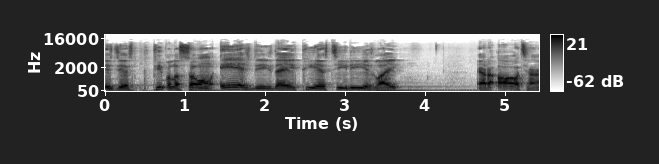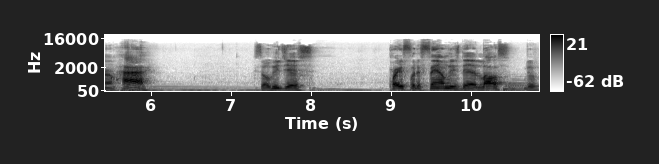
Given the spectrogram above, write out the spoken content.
It's just people are so on edge these days. PSTD is like at an all-time high. So we just pray for the families that lost the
